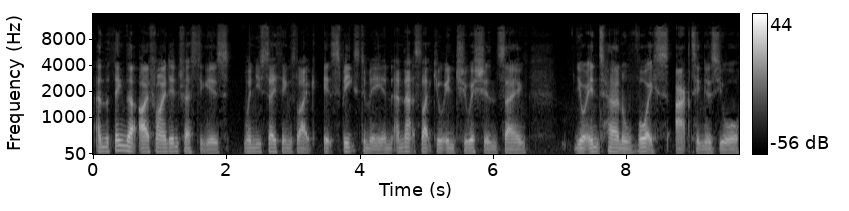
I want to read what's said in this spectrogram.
And the thing that I find interesting is when you say things like "it speaks to me," and and that's like your intuition saying, your internal voice acting as your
